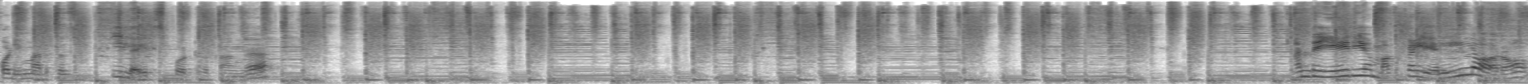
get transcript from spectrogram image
கொடி மரத்தை சுற்றி லைட்ஸ் போட்டிருக்காங்க. அந்த ஏரியா மக்கள் எல்லாரும்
